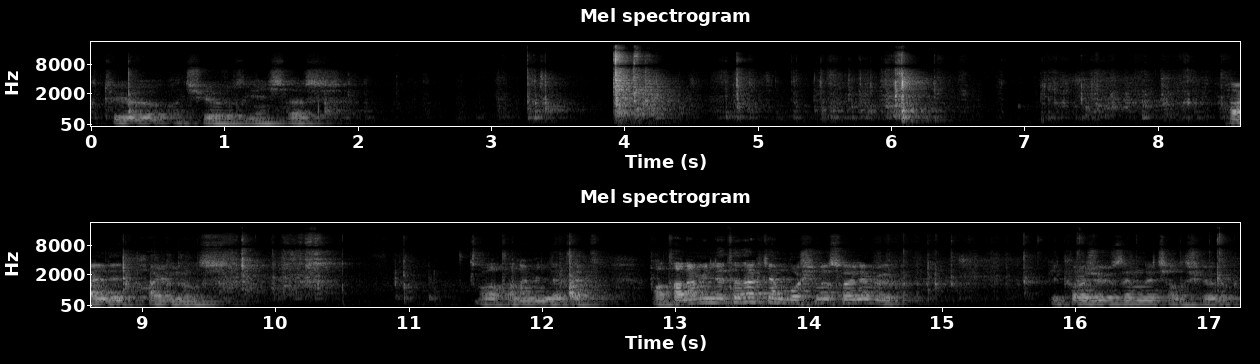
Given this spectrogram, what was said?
Kutuyu açıyoruz gençler. Haydi hayırlı olsun. Vatana millete. Vatana millete derken boşuna söylemiyorum. Bir proje üzerinde çalışıyorum.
